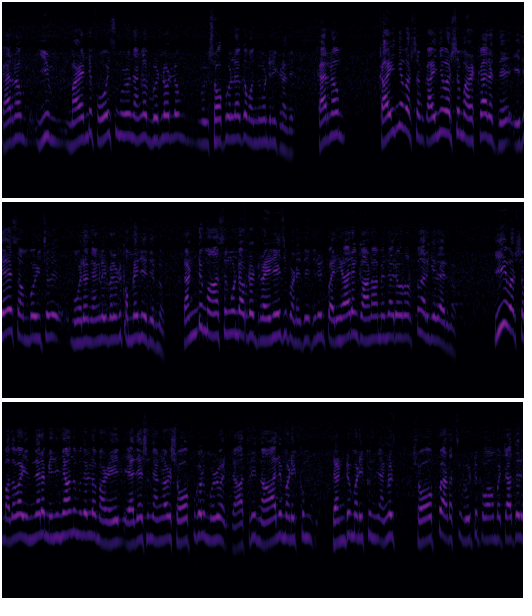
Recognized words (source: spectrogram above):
കാരണം ഈ മഴന്റെ ഫോഴ്സ് മുഴുവൻ ഞങ്ങൾ വീട്ടിലോട്ടും ഷോപ്പുകളിലേക്കും വന്നുകൊണ്ടിരിക്കുന്നത്. കാരണം കഴിഞ്ഞ വർഷം കഴിഞ്ഞ വർഷം മഴക്കാലത്ത് ഇതേ സംഭവിച്ചത് മൂലം ഞങ്ങൾ ഇവരോട് കംപ്ലൈന്റ് ചെയ്തിരുന്നു. രണ്ട് മാസം കൊണ്ട് അവിടെ ഡ്രൈനേജ് പണിത് ഇതിനൊരു പരിഹാരം കാണാമെന്ന് അവർ ഉറപ്പ് നൽകിയതായിരുന്നു. ഈ വർഷം അഥവാ ഇന്നലെ മിനിഞ്ഞാന്ന് മുതലുള്ള മഴയിൽ ഏകദേശം ഞങ്ങളുടെ ഷോപ്പുകൾ മുഴുവൻ രാത്രി നാല് മണിക്കും രണ്ടു മണിക്കും ഞങ്ങൾ ഷോപ്പ് അടച്ച് വീട്ടിൽ പോകാൻ പറ്റാത്തൊരു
